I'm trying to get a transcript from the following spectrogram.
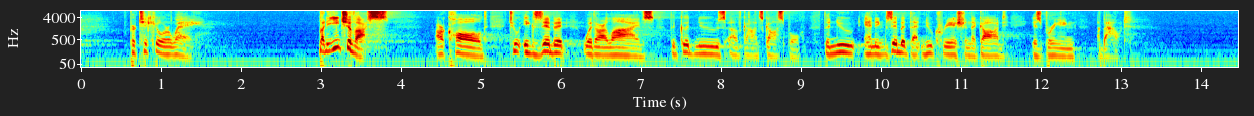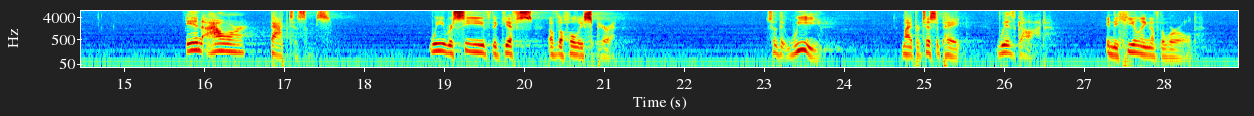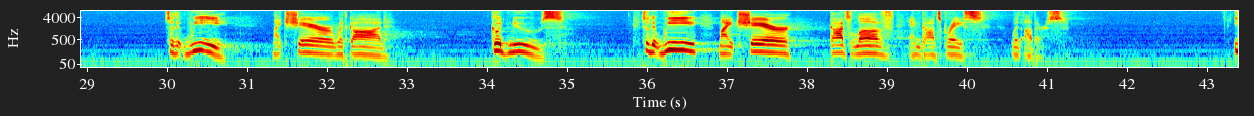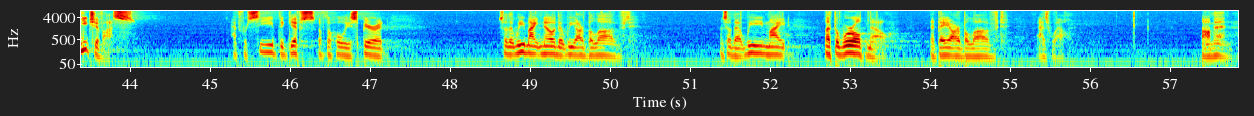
particular way. But each of us are called to exhibit with our lives the good news of God's gospel the new and exhibit that new creation that God is bringing about. In our baptisms, we receive the gifts of the Holy Spirit so that we might participate with God in the healing of the world, so that we might share with God good news, so that we might share God's love and God's grace with others. Each of us have received the gifts of the Holy Spirit so that we might know that we are beloved, and so that we might let the world know that they are beloved as well. Amen.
